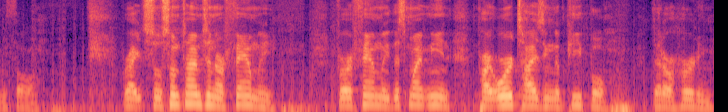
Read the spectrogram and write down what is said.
with all. Right? So sometimes in our family, for our family, this might mean prioritizing the people that are hurting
